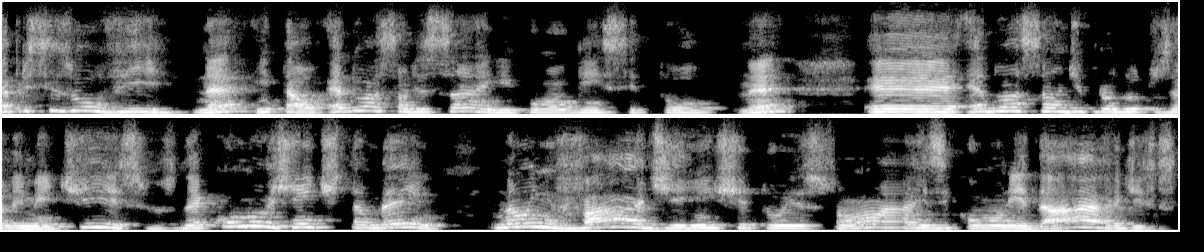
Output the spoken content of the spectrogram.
É preciso ouvir, né? Então, é doação de sangue, como alguém citou, né? É, é, doação de produtos alimentícios, né? Como a gente também não invade instituições e comunidades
